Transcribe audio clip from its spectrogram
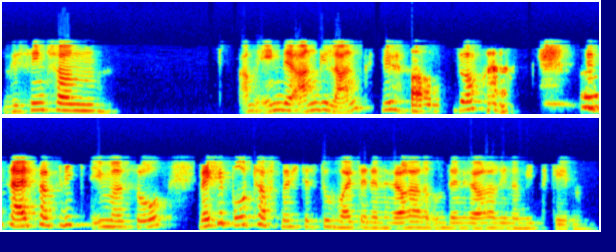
Wir sind schon am Ende angelangt. Wir oh. doch, die Zeit verfliegt immer so. Welche Botschaft möchtest du heute den Hörern und den Hörerinnen mitgeben?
